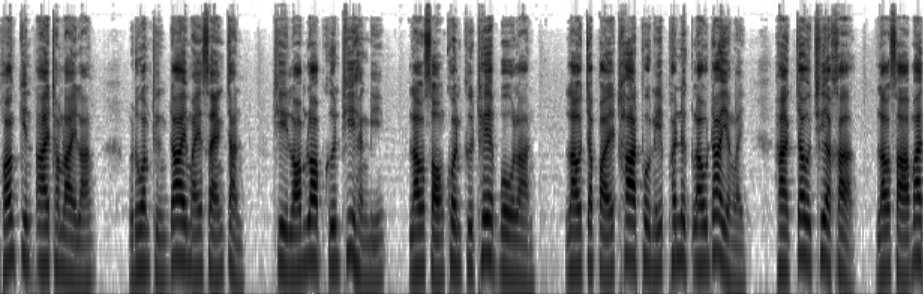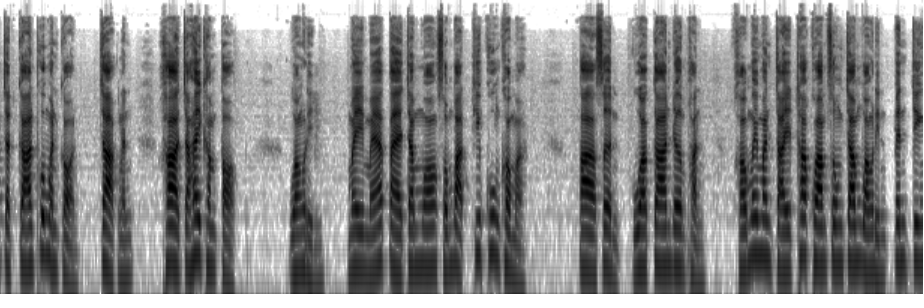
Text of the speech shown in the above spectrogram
พร้อมกลิ่นอายทำลายล้าง รวมถึงได้ไหมแสงจันทร์ที่ล้อมรอบพื้นที่แห่งนี้ เราสองคนคือเทพโบราณ เราจะปล่อยทาสพวกนี้ผนึกเราได้อย่างไร หากเจ้าเชื่อข้า เราสามารถจัดการพวกมันก่อน จากนั้นข้าจะให้คำตอบ วังหลินไม่แม้แต่จะมองสมบัติที่พุ่งเข้ามา ตาเซินกลัวการเดิมพัน เขาไม่มั่นใจถ้าความทรงจำวังหลินเป็นจริง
